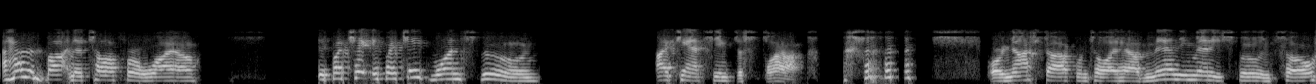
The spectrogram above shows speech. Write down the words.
I haven't bought Nutella for a while. If I take if I take one spoon, I can't seem to stop, or not stop until I have many many spoons. So,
